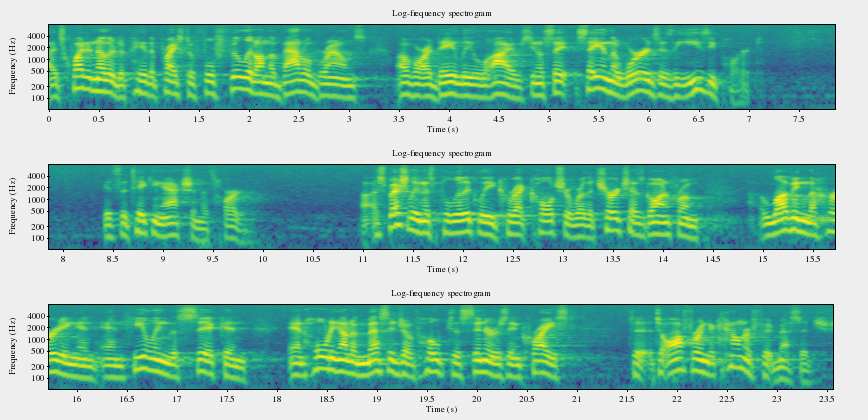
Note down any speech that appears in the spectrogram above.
Uh, it's quite another to pay the price, to fulfill it on the battlegrounds of our daily lives. You know, say, saying the words is the easy part. It's the taking action that's harder. Uh, especially in this politically correct culture where the church has gone from loving the hurting and, and healing the sick and, and holding out a message of hope to sinners in Christ to, to offering a counterfeit message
